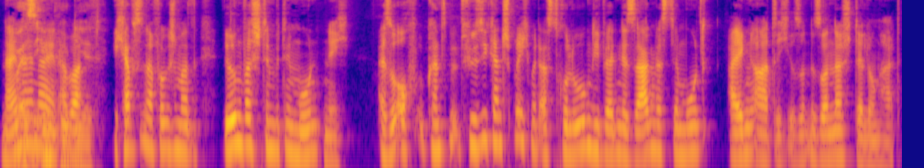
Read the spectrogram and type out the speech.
nein, nein, nein, aber implodiert. ich habe es in der Folge schon mal gesagt. Irgendwas stimmt mit dem Mond nicht. Also auch, du kannst mit Physikern sprechen, mit Astrologen, die werden dir sagen, dass der Mond eigenartig ist und eine Sonderstellung hat.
